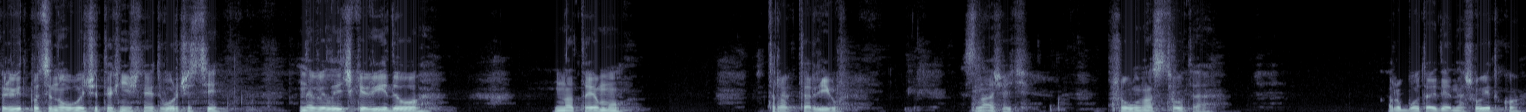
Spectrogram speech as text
Привіт, поціновувачі технічної творчості. Невеличке відео на тему тракторів. Значить, що у нас тут? Робота йде не швидко,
